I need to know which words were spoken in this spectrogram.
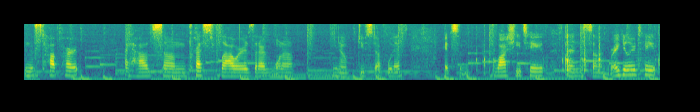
In this top part, I have some pressed flowers that I want to, you know, do stuff with. I have some washi tape and some regular tape.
